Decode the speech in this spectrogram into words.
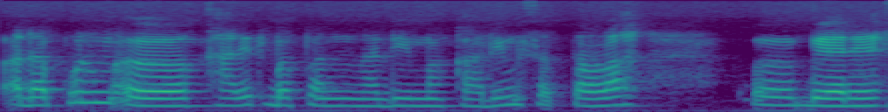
Adapun uh, karir Bapak Nadiem Makarim setelah uh, beres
